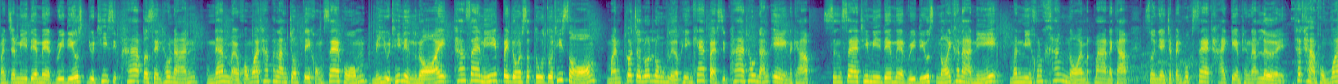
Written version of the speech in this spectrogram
มันจะมี damage reduce อยู่ที่ 15%เท่านั้น นั่นหมายความว่าถ้าพลังโจมตีของแส้ผมมีอยู่ที่ 100 ถ้าแส้นี้ไปโดนศัตรูตัวที่ 2 มันก็จะลดลงเหลือเพียงแค่ 85 เท่านั้นเองนะครับ ซึ่งแส้ที่มี damage reduce น้อยขนาดนี้ มันมีค่อนข้างน้อยมากๆนะครับ ส่วนใหญ่จะเป็นพวกแส้ท้ายเกมทั้งนั้นเลย ถ้าถามผมว่า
